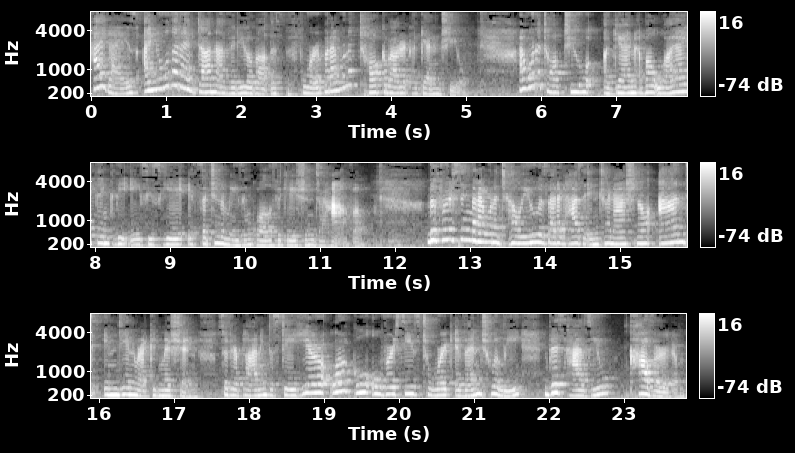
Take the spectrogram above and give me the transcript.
Hi guys, I know that I've done a video about this before, but I want to talk about it again to you. I want to talk to you again about why I think the ACCA is such an amazing qualification to have. The first thing that I want to tell you is that it has international and Indian recognition. So if you're planning to stay here or go overseas to work eventually, this has you covered.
